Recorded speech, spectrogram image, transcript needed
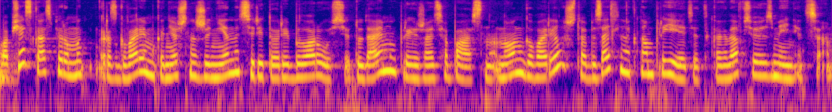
Вообще с Каспером мы разговариваем, конечно же, не на территории Беларуси. Туда ему приезжать опасно. Но он говорил, что обязательно к нам приедет, когда все изменится.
